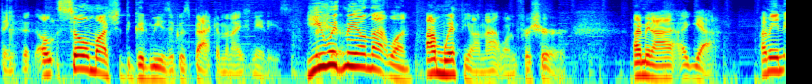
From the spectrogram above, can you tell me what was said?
think that oh, so much of the good music was back in the 1980s. for You with me on that one? I'm with you on that one for sure. I mean, I, I yeah. I mean,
